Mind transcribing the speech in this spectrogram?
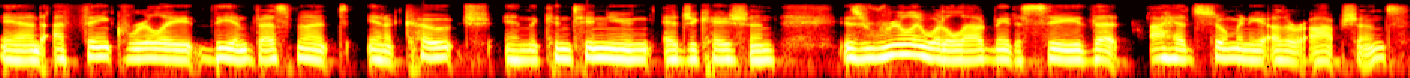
And I think really the investment in a coach and the continuing education is really what allowed me to see that I had so many other options.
